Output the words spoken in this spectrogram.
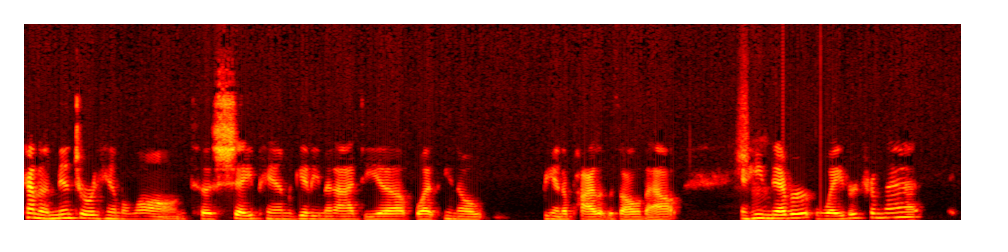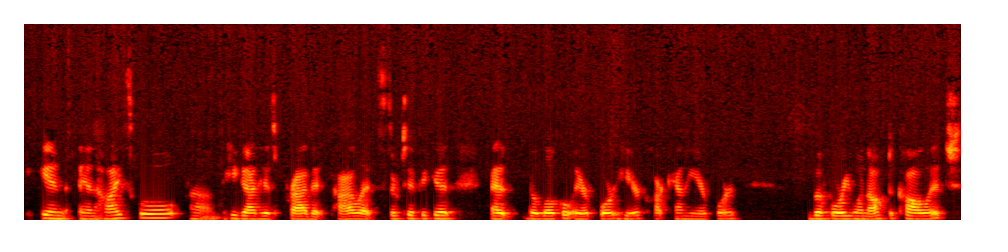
kind of mentored him along to shape him give him an idea of what you know being a pilot was all about. And he never wavered from that. In in high school um, he got his private pilot certificate at the local airport here clark county airport before he went off to college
